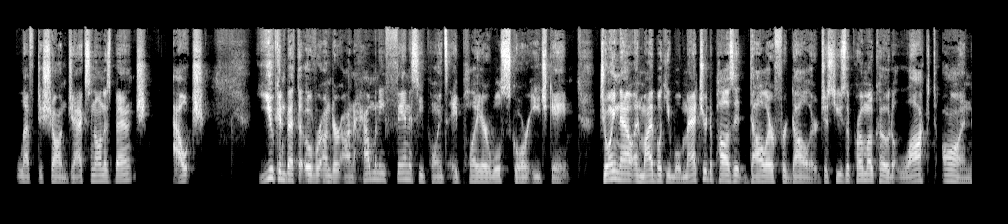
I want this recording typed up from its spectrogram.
left DeSean Jackson on his bench, ouch you can bet the over under on how many fantasy points a player will score each game. Join now and MyBookie will match your deposit dollar for dollar. Just use the promo code locked on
